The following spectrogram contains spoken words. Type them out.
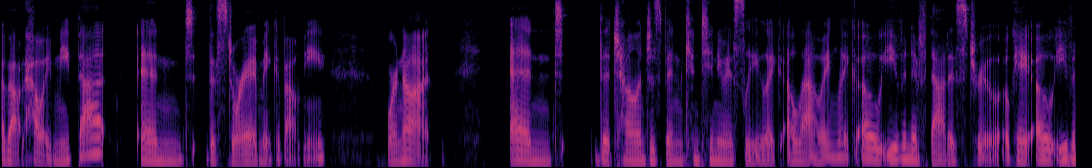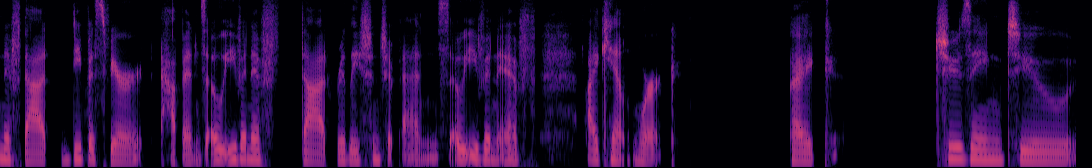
about how I meet that and the story I make about me or not. And the challenge has been continuously like allowing, like, oh, even if that is true, okay, oh, even if that deepest fear happens, oh, even if that relationship ends, oh, even if I can't work, like choosing to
